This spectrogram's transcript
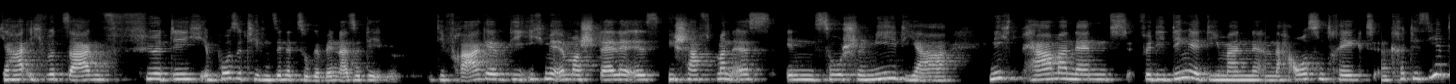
ja, ich würde sagen, für dich im positiven Sinne zu gewinnen. Also die, die Frage, die ich mir immer stelle, ist, wie schafft man es in Social Media, nicht permanent für die Dinge, die man nach außen trägt, kritisiert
